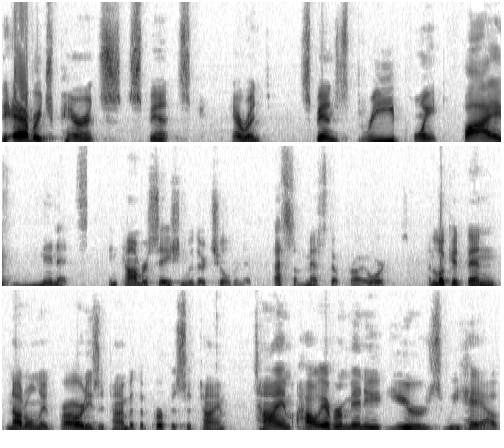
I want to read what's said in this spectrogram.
The average parents spent, parent spends 3.5 minutes in conversation with their children. That's some messed up priorities. And look at then not only the priorities of time, but the purpose of time. Time, however many years we have,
